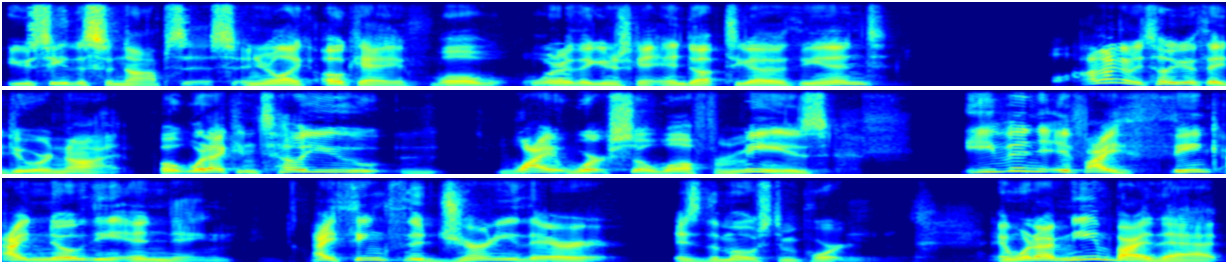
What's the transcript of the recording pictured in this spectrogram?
you see the synopsis and you're like, okay, well, what are they just going to end up together at the end? I'm not going to tell you if they do or not, but what I can tell you why it works so well for me is even if I think I know the ending, I think the journey there is the most important. And what I mean by that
